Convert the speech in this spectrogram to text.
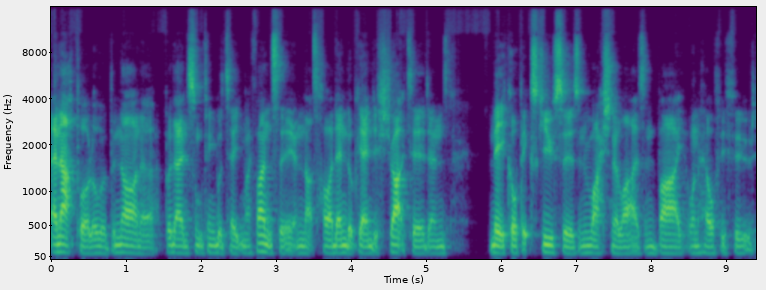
an apple or a banana, but then something would take my fancy. And that's how I'd end up getting distracted and make up excuses and rationalize and buy unhealthy food.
